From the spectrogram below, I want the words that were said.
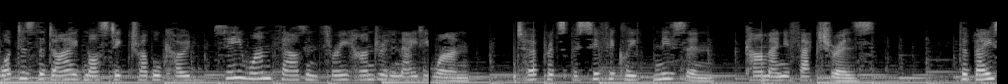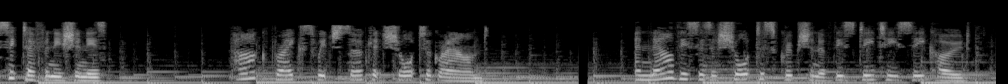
what does the diagnostic trouble code C1381 interpret specifically Nissan car manufacturers? The basic definition is Park brake switch circuit short to ground. And now this is a short description of this DTC code.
